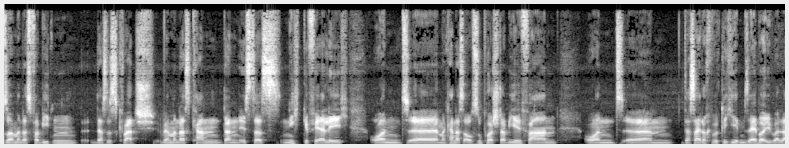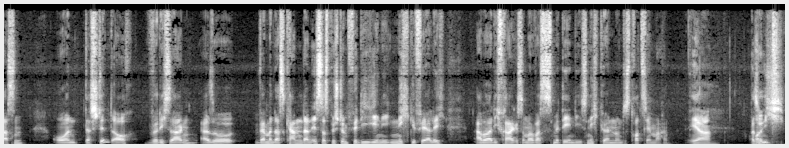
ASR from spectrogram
soll man das verbieten? Das ist Quatsch. Wenn man das kann, dann ist das nicht gefährlich und äh, man kann das auch super stabil fahren und ähm, das sei doch wirklich jedem selber überlassen. Und das stimmt auch, würde ich sagen. Also wenn man das kann, dann ist das bestimmt für diejenigen nicht gefährlich. Aber die Frage ist immer, was ist mit denen, die es nicht können und es trotzdem machen? Ja. Also Und- ich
